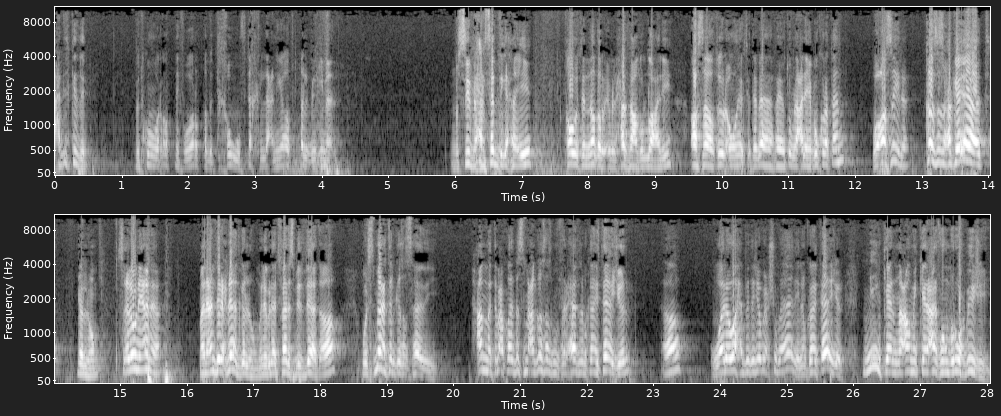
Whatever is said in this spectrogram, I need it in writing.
أحاديث كذب. بتكون ورطني في ورطة بتخوف تخلع نياط قلب الإيمان. بصير حنصدق إحنا إيه؟ قولة النضر ابن الحارث رحمه الله عليه أساطير الاولين فهي تملى عليه بكرة وأصيلا. قصص وحكايات قال لهم. سألوني أنا ما أنا عندي رحلات قال لهم. لبلاد فارس بالذات آه. وسمعت القصص هذه. محمد تبع قال بسمع قصص من في الرحلات لما كان يتاجر آه. ولا واحد بيتجاوب الشبهه هذه لأنه كان يتاجر. مين كان معه؟ مين كان عارف وين بروح بيجي.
